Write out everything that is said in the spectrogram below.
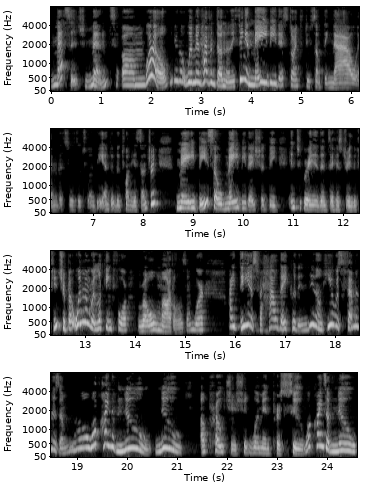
message meant, um, well, you know, women haven't done anything and maybe they're starting to do something now. And this was the, the end of the 20th century. Maybe. So maybe they should be integrated into history in the future. But women were looking for role models and were ideas for how they could, you know, here was feminism. Well, what kind of new, new approaches should women pursue? What kinds of new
